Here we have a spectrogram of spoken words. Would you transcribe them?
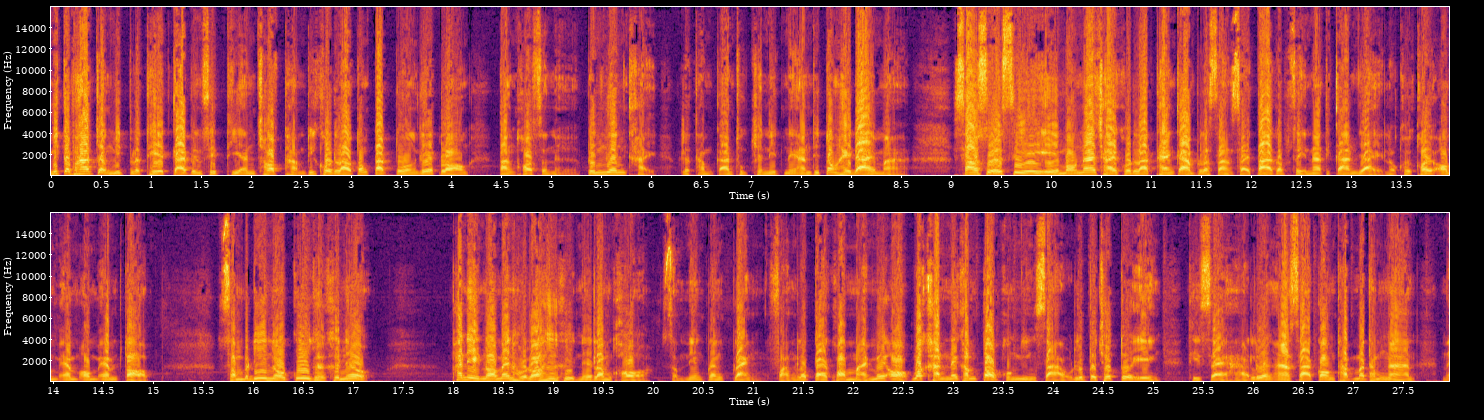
มิตรภาพจากมิตรประเทศกลายเป็นสิทธิอันชอบธรรมที่คนเราต้องตักตวงเรียกร้องตั้งข้อเสนอ เป็นเงื่อนไขกระทำการทุกชนิดในอันที่ต้องให้ได้มา สาวสวย CIA มองหน้าชายคนรักแทนการประสานสายตากับเสนาธิการใหญ่ เราค่อยๆออมแอมออมแอมตอบ somebody no good เถอะค o เนล พันเอกนอร์แมนหัวเราะฮือๆในลำคอ สำเนียงแปลงๆฟังแล้วแปลความหมายไม่ออกว่าขันในคำตอบของหญิงสาวหรือประชดตัวเอง ที่แสหาเรื่องอาสากองทัพมาทำงาน ใน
